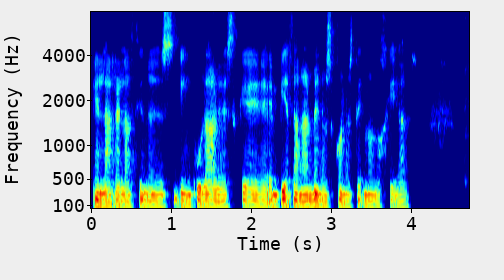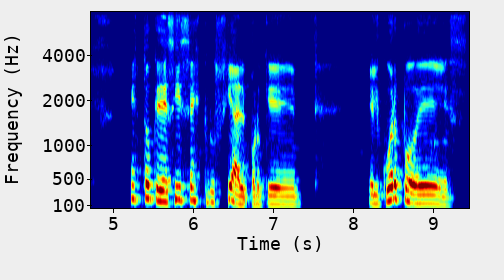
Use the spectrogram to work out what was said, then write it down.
en las relaciones vinculares que empiezan al menos con las tecnologías. Esto que decís es crucial porque el cuerpo es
